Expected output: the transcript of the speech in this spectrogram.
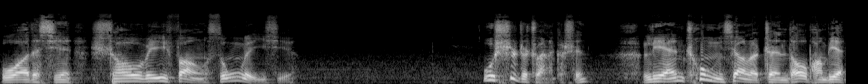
我的心稍微放松了一些。我试着转了个身，脸冲向了枕头旁边，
